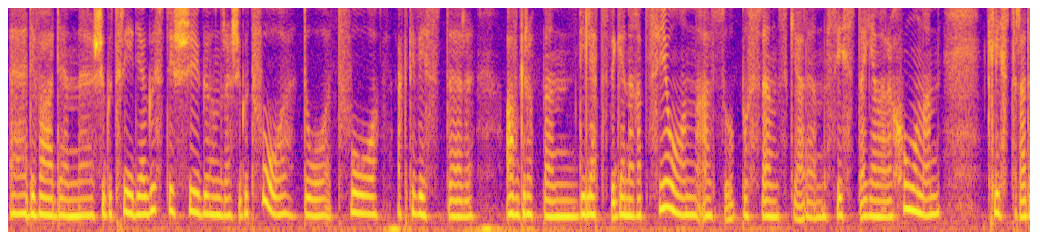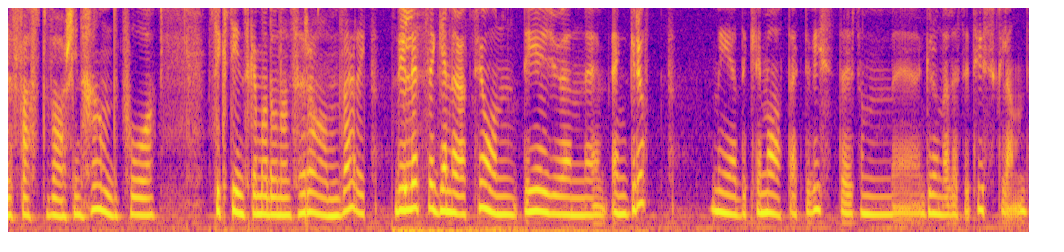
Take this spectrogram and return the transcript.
Eh, det var den 23 eh, augusti 2022 då två aktivister av gruppen Die letzte generation, alltså på svenska den sista generationen, klistrade fast varsin hand på Sixtinska Madonnans ramverk. Die letzte generation, det är ju en, eh, en grupp med klimataktivister som eh, grundades i Tyskland.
